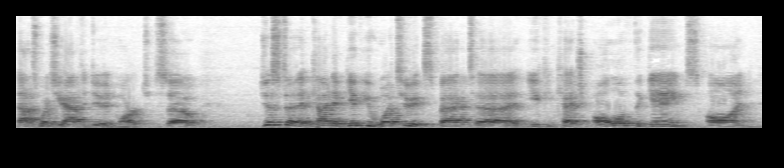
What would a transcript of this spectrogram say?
that's what you have to do in March. So just to kind of give you what to expect, uh, you can catch all of the games on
